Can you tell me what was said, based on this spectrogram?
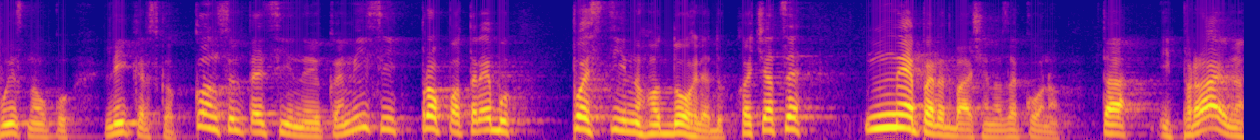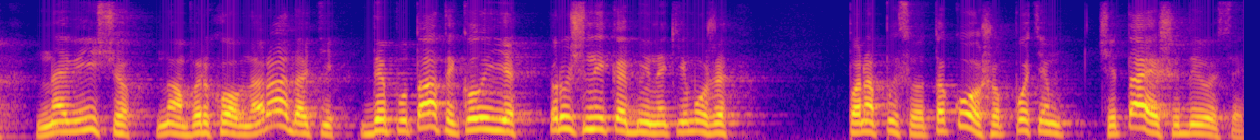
висновку лікарсько-консультаційної комісії про потребу постійного догляду. Хоча це не передбачено законом. Та і правильно, навіщо нам Верховна Рада, ті депутати, коли є ручний кабмін, який може понаписувати такого, що потім читаєш і дивишся.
